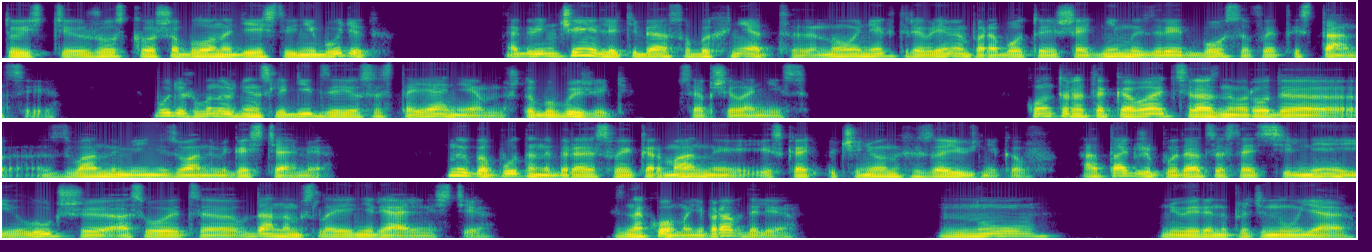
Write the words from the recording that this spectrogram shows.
То есть жесткого шаблона действий не будет? Ограничений для тебя особых нет, но некоторое время поработаешь одним из рейд-боссов этой станции. Будешь вынужден следить за ее состоянием, чтобы выжить, сообщил Анис. Контратаковать с разного рода зваными и незваными гостями. Ну и попутно набирая свои карманы, искать подчиненных и союзников, а также пытаться стать сильнее и лучше освоиться в данном слое нереальности. Знакомо, не правда ли? Ну, неуверенно протянул я,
